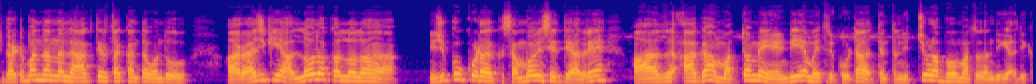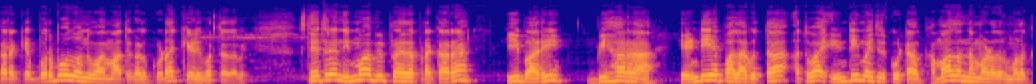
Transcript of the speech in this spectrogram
ಘಟಬಂಧನಲ್ಲಿ ಆಗ್ತಿರ್ತಕ್ಕಂಥ ಒಂದು, ಆ ರಾಜಕೀಯ ಅಲ್ಲೋಲ ಕಲ್ಲೋಲ ನಿಜಕ್ಕೂ ಕೂಡ ಸಂಭವಿಸಿದ್ದೆ ಆದರೆ ಆಗ ಮತ್ತೊಮ್ಮೆ ಎನ್ ಡಿ ಎ ಮೈತ್ರಿಕೂಟ ಅತ್ಯಂತ ನಿಚ್ಚಳ ಬಹುಮತದೊಂದಿಗೆ ಅಧಿಕಾರಕ್ಕೆ ಬರ್ಬೋದು ಅನ್ನುವ ಮಾತುಗಳು ಕೂಡ ಕೇಳಿ ಬರ್ತಾ ಇದ್ದಾವೆ ಸ್ನೇಹಿತರೆ, ನಿಮ್ಮ ಅಭಿಪ್ರಾಯದ ಪ್ರಕಾರ ಈ ಬಾರಿ ಬಿಹಾರ ಎನ್ ಡಿ ಎ ಪಾಲಾಗುತ್ತಾ ಅಥವಾ ಇಂಡಿ ಮೈತ್ರಿಕೂಟ ಕಮಾಲನ್ನು ಮಾಡೋದ್ರ ಮೂಲಕ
